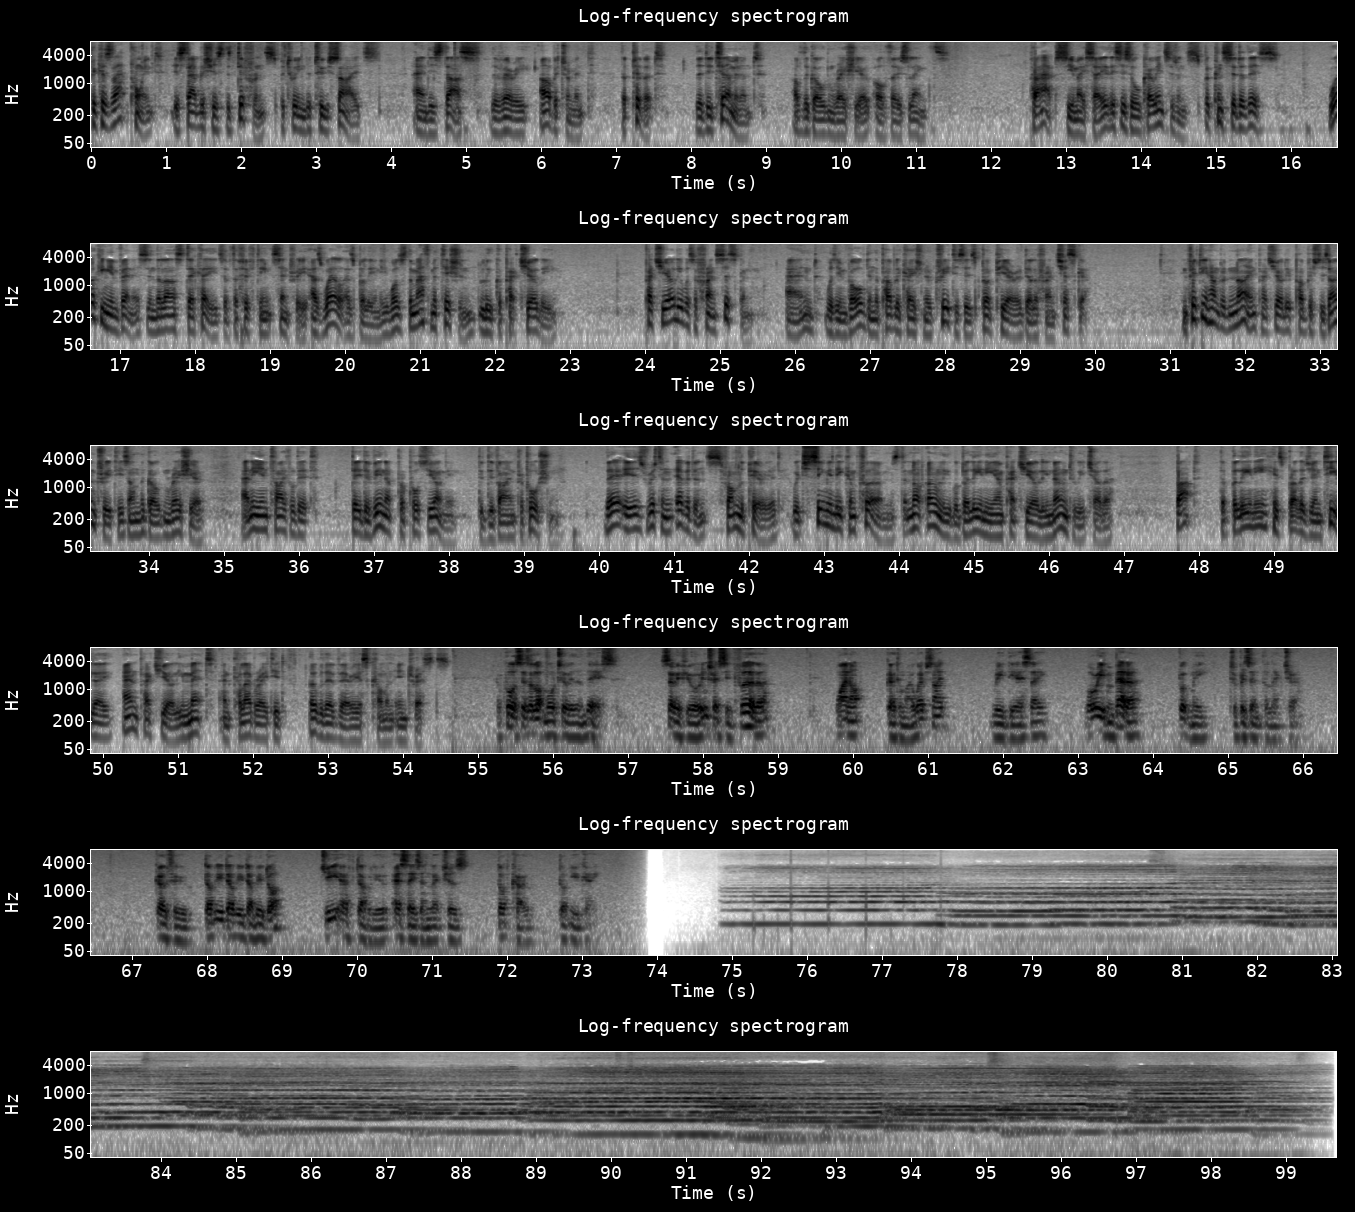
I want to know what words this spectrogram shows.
Because that point establishes the difference between the two sides, and is thus the very arbitrament, the pivot the determinant of the golden ratio of those lengths. Perhaps, you may say, this is all coincidence, but consider this. Working in Venice in the last decades of the 15th century, as well as Bellini, was the mathematician Luca Pacioli. Pacioli was a Franciscan and was involved in the publication of treatises by Piero della Francesca. In 1509, Pacioli published his own treatise on the golden ratio, and he entitled it De Divina Proportione, the divine proportion. There is written evidence from the period which seemingly confirms that not only were Bellini and Pacioli known to each other, but that Bellini, his brother Gentile, and Pacioli met and collaborated over their various common interests. Of course, there's a lot more to it than this. So if you're interested further, why not go to my website, read the essay, or even better, book me to present the lecture go to www.gfwessaysandlectures.co.uk.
